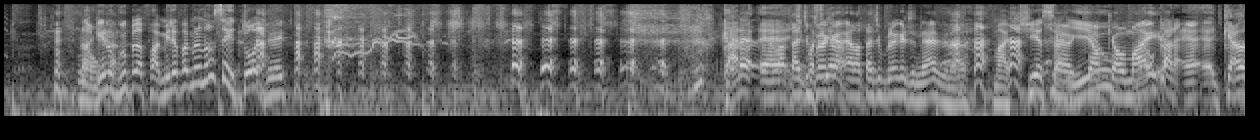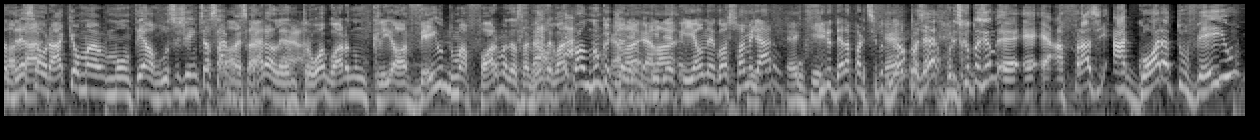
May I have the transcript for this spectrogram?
Larguei no grupo da família, a família não aceitou direito. Cara, é, Ela tá, tipo de assim, branca, ela tá de branca de neve, né? Matias Que é- saiu. que é o- que é o mais- Não, cara, é, é que a Andressa tá- Urach é uma montanha russa, a gente já sabe. Ela mas, tá- cara, ela é. entrou agora num clima. Ela veio de uma forma dessa vez agora que ela nunca tinha Ela- ela- E, e é um negócio familiar. É o que- filho dela participa do Não, pois é, por isso que eu tô dizendo. É, é- é a frase agora tu veio.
